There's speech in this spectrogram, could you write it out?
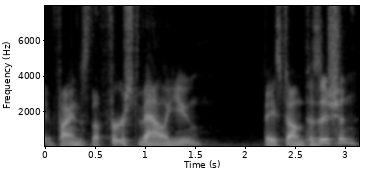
it finds the first value based on position,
